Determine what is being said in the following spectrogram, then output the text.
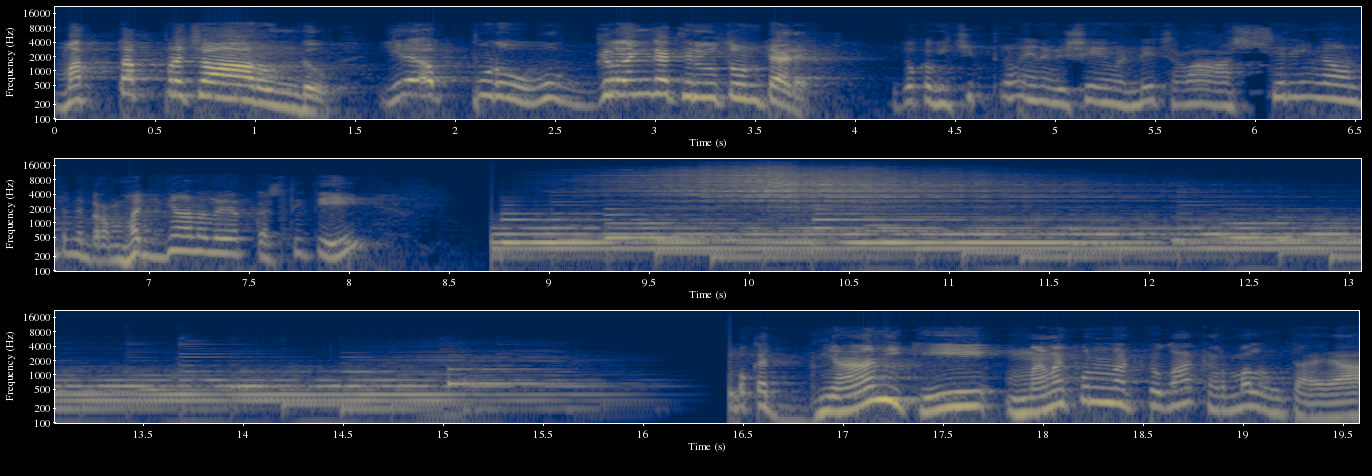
మత్త ప్రచారుండు ఎప్పుడు ఉగ్రంగా తిరుగుతుంటాడు ఇది ఒక విచిత్రమైన విషయం అండి చాలా ఆశ్చర్యంగా ఉంటుంది బ్రహ్మజ్ఞానుల యొక్క స్థితి. ఒక జ్ఞానికి మనకున్నట్టుగా కర్మలు ఉంటాయా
